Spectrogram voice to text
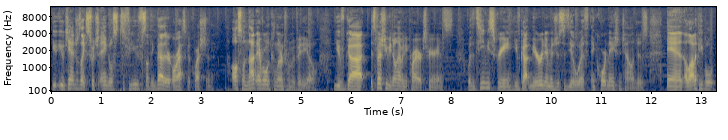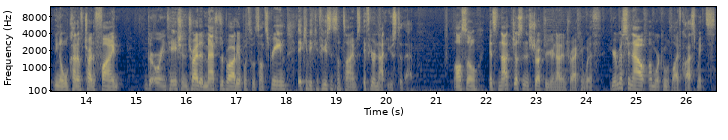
you, you can't just like switch angles to view something better or ask a question. Also, not everyone can learn from a video. You've got, especially if you don't have any prior experience. With a TV screen, you've got mirrored images to deal with and coordination challenges. And a lot of people, you know, will kind of try to find their orientation, try to match their body up with what's on screen, it can be confusing sometimes if you're not used to that. Also, it's not just an instructor you're not interacting with. You're missing out on working with live classmates.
